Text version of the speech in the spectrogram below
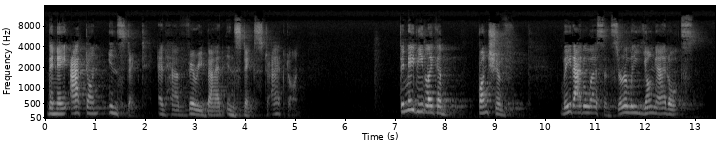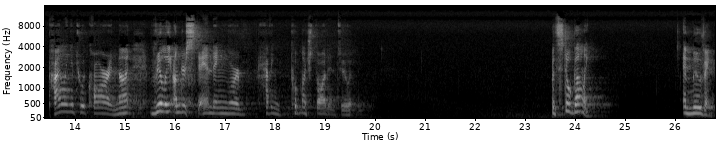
They may act on instinct and have very bad instincts to act on. They may be like a bunch of late adolescents, early young adults piling into a car and not really understanding or having put much thought into it. But still going and moving.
